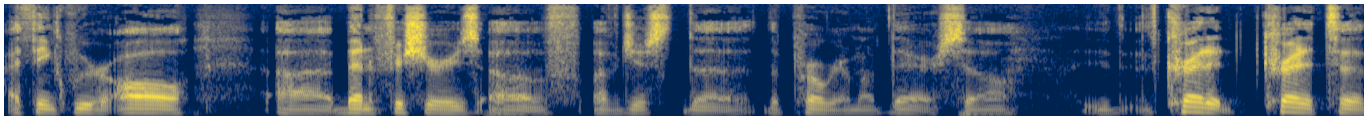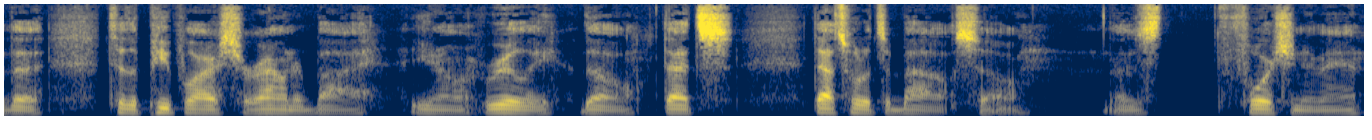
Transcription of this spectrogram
I think we were all uh, beneficiaries of of just the the program up there. So credit credit to the to the people I was surrounded by. You know, really though, that's that's what it's about. So I was fortunate, man.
